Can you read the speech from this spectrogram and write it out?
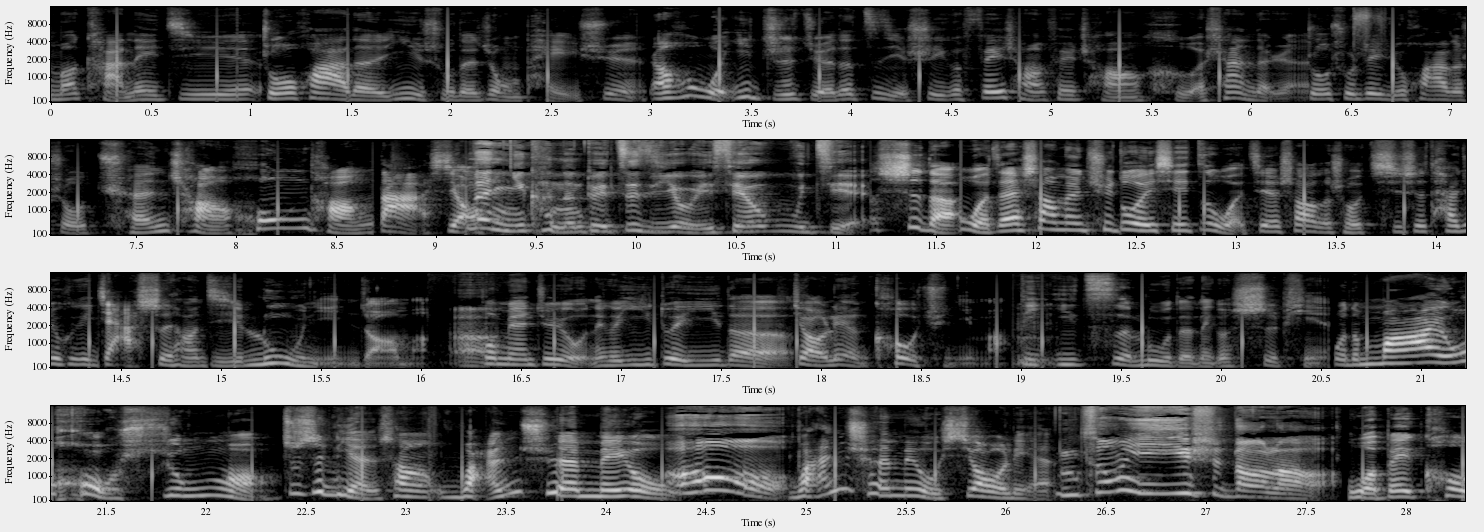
么卡内基说话的艺术的这种培训，然后我一直觉得自己是一个非常非常和善的人，说出这句话的时候，全场哄堂大笑。那你可能对自己有一些误解。是的，我在上面去做一些自我介绍的时候，其实他就会架摄像机录你，你知道吗？后面就有那个一对一的教练 coach 你嘛。第一次录的那个视频，我的妈呀，我好凶哦，就是脸上完全没有哦，完全没有笑脸。你终于意识到了，我被 coach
